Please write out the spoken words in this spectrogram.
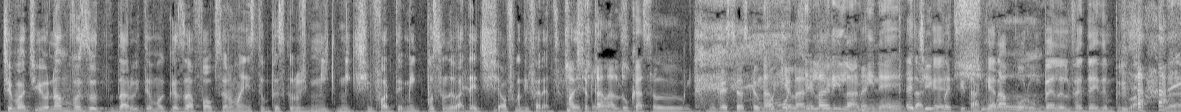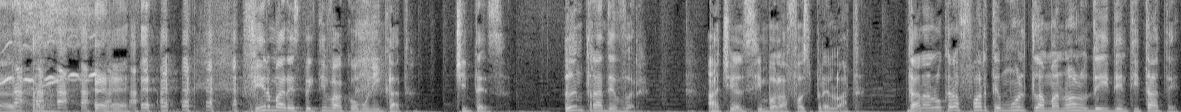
ceva ce eu n-am văzut. Dar uite mă că Zaf a observat, mai este un pescăruș mic, mic și foarte mic pus undeva. Deci au făcut diferență. Mă așteptam la Luca să-l găsească cu N-am ochelarii ochelarii lui. la mine. Ce-ai Dacă, pățit? dacă era porumbel, îl vedeai din prima. Firma respectivă a comunicat, citez, într-adevăr, acel simbol a fost preluat. Dar am lucrat foarte mult la manualul de identitate.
